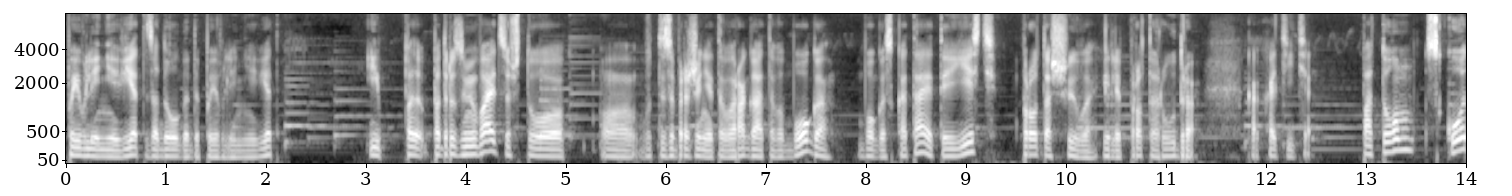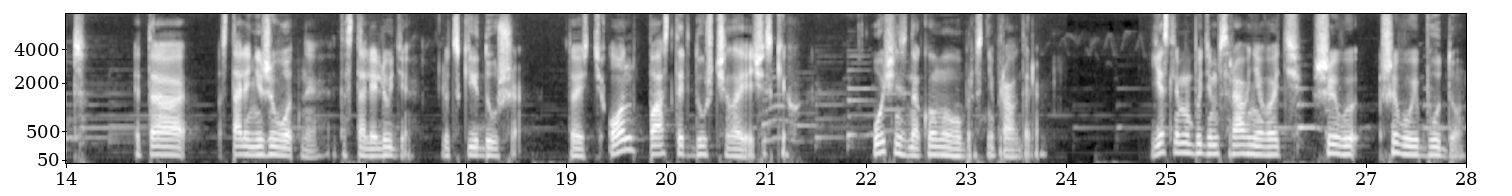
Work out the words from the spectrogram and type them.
появления вет, задолго до появления вет. И подразумевается, что вот изображение этого рогатого бога, бога скота, это и есть прото-шива или прото-рудра, как хотите. Потом скот — это стали не животные, это стали люди, людские души. То есть он пастырь душ человеческих. Очень знакомый образ, не правда ли? Если мы будем сравнивать Шиву, Шиву и Будду,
